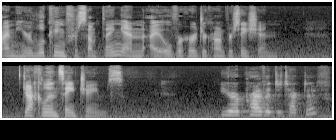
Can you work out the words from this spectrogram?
I'm here looking for something, and I overheard your conversation. Jacqueline St. James. You're a private detective?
